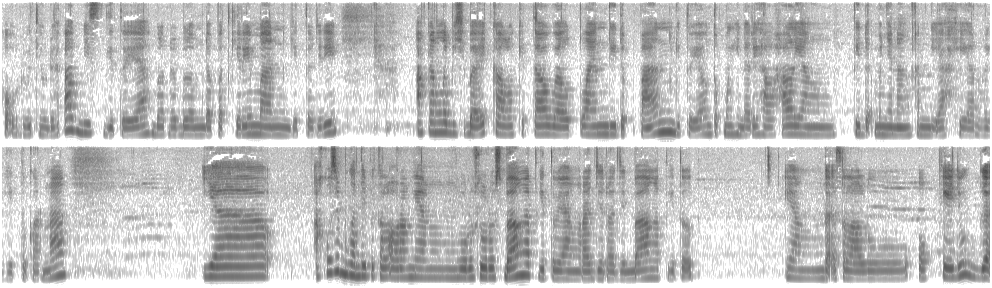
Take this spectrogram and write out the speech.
kok duitnya udah habis gitu ya belum belum dapat kiriman gitu. Jadi akan lebih baik kalau kita well plan di depan gitu ya untuk menghindari hal-hal yang tidak menyenangkan di akhir gitu. Karena ya aku sih bukan tipikal orang yang lurus-lurus banget gitu yang rajin-rajin banget gitu yang nggak selalu oke okay juga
